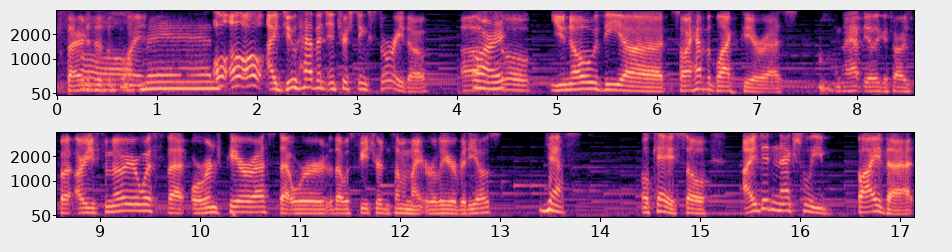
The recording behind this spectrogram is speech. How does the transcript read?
Sorry to Oh disappoint. man. Oh, oh, oh! I do have an interesting story though. Uh, All right. So you know the. Uh, so I have the black PRS, and I have the other guitars. But are you familiar with that orange PRS that were that was featured in some of my earlier videos? Yes. Okay, so I didn't actually buy that,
